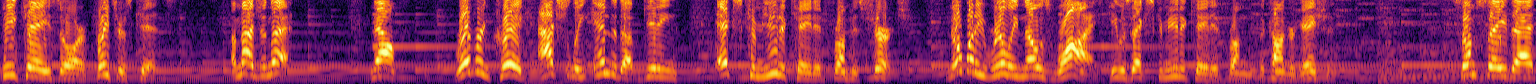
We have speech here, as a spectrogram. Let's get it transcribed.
PKs or preacher's kids. Imagine that. Now, Reverend Craig actually ended up getting excommunicated from his church. Nobody really knows why he was excommunicated from the congregation. Some say that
